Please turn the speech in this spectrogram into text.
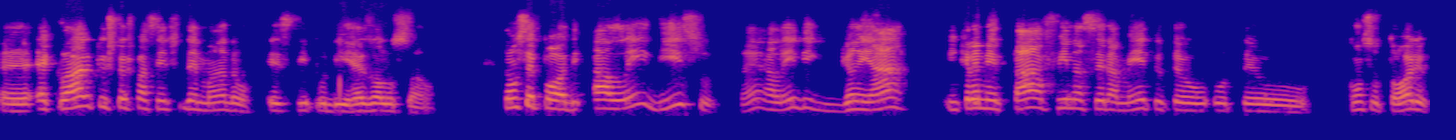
É, é claro que os seus pacientes demandam esse tipo de resolução. Então, você pode, além disso, né, além de ganhar, incrementar financeiramente o teu, o teu consultório,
